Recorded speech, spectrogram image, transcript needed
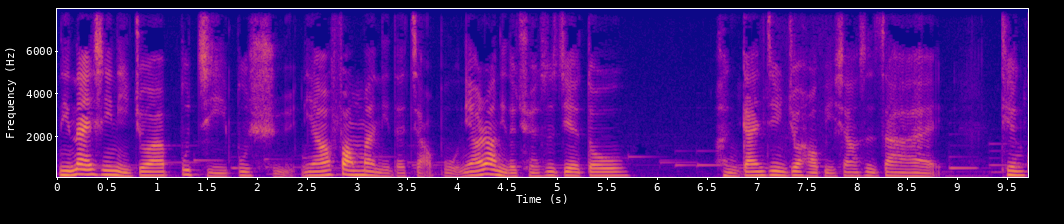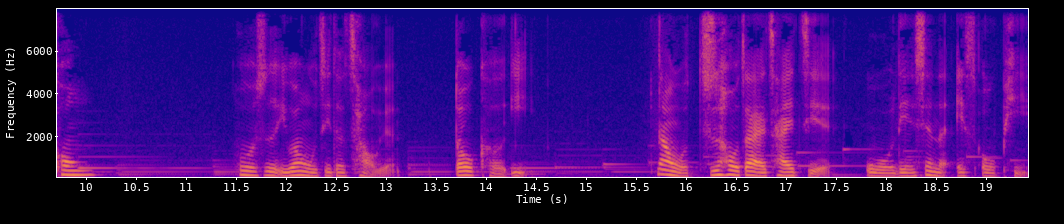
你耐心，你就要不急不徐，你要放慢你的脚步，你要让你的全世界都很干净，就好比像是在天空，或者是一望无际的草原都可以。那我之后再来拆解。我连线的 SOP，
